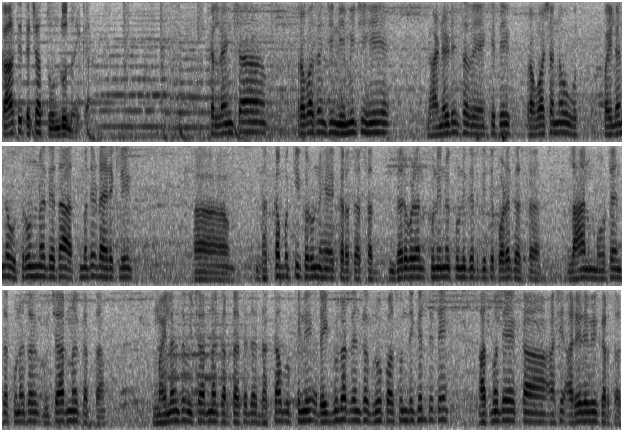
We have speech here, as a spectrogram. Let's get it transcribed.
का ते त्याच्या तोंडू आहे का कल्याणच्या प्रवाशांची नेहमीची ही घाणेरडी सवय आहे की ते प्रवाशांना उत पहिल्यांदा उतरून न देता आतमध्ये डायरेक्टली धक्काबक्की करून हे करत असतात. दरवेळेला कुणी ना कुणीतरी तिथे पडत असतं. लहान मोठ्यांचा कुणाचा विचार न करता महिलांचा विचार न करता त्या धक्काबुक्कीने रेग्युलर त्यांचा ग्रुप असून देखील तिथे आतमध्ये का अशी अरेरेवी करतात.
